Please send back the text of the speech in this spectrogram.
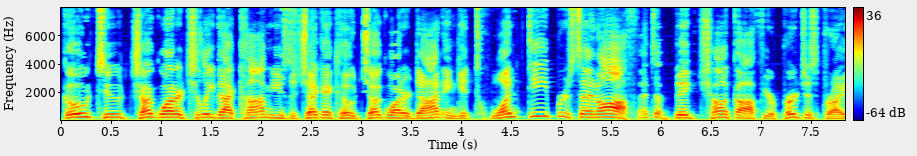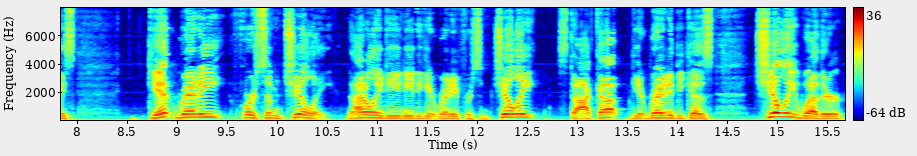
Go to chugwaterchili.com, use the checkout code ChugwaterDon, and get 20% off. That's a big chunk off your purchase price. Get ready for some chili. Not only do you need to get ready for some chili, stock up, get ready because chili weather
